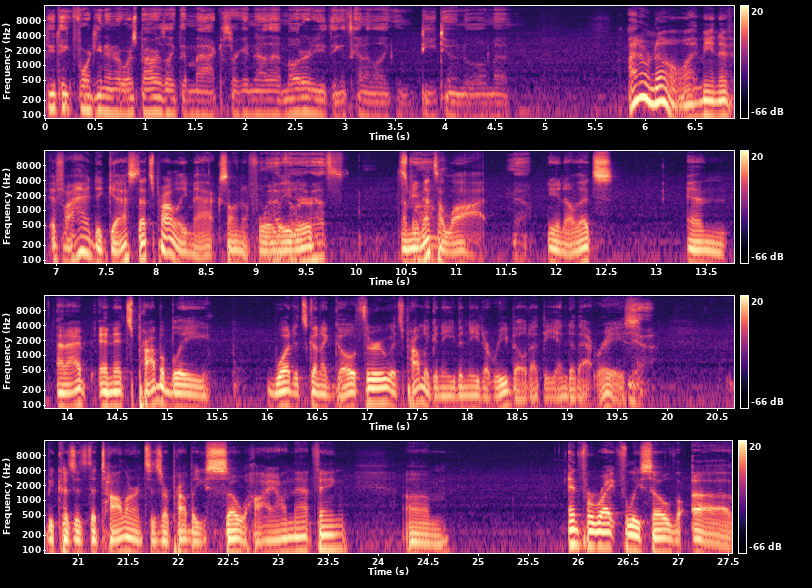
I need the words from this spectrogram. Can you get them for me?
Do you think 1400 horsepower is like the max for getting out of that motor? Or do you think it's kind of like detuned a little bit? I don't know. I mean, if, if I had to guess, that's probably max on a four I feel like liter. that's. I mean, that's a lot. Yeah. You know, that's and and I and it's probably what it's going to go through. It's probably going to even need a rebuild at the end of that race. Yeah. Because it's the tolerances are probably so high on that thing, um, and for rightfully so. Uh,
